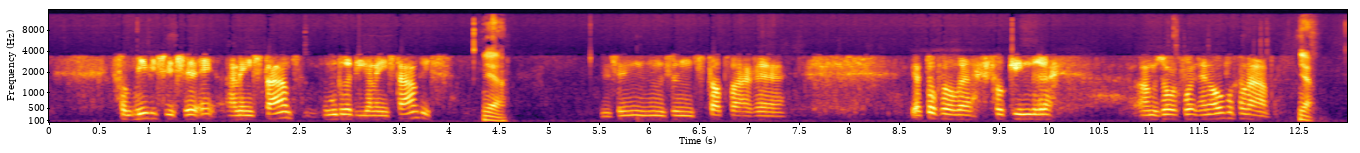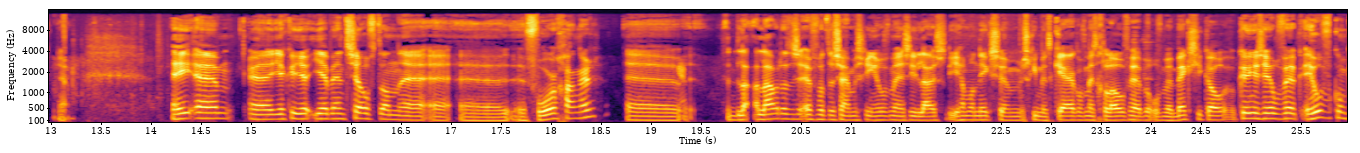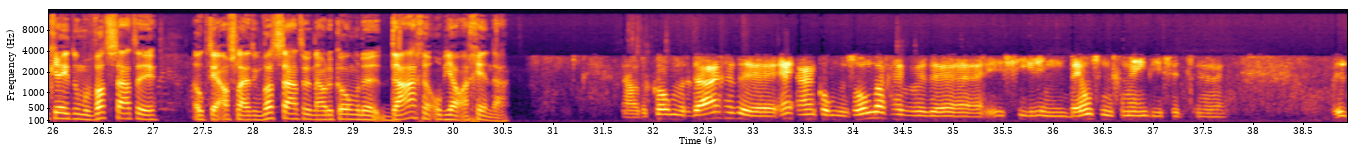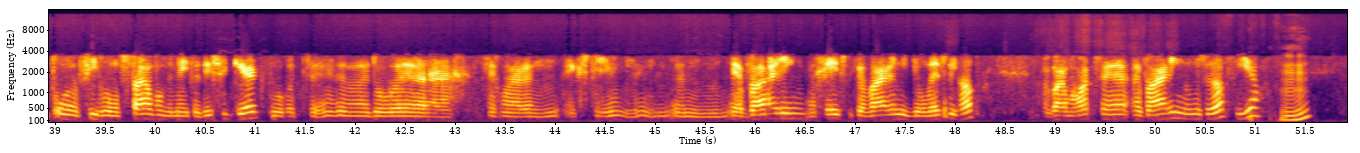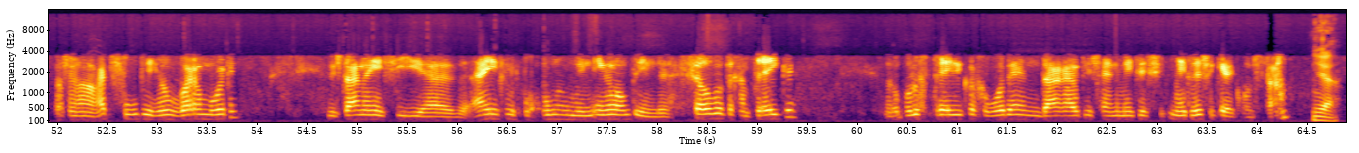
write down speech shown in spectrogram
families is uh, alleenstaand. Moeder die alleenstaand is. Ja. Dus in een stad waar uh, ja, toch wel veel kinderen aan de zorg voor zijn overgelaten. Ja, ja. Hey, um, jij bent zelf dan uh, uh, voorganger. Ja. laten we dat eens even, want er zijn misschien heel veel mensen die luisteren... die helemaal niks misschien met kerk of met geloof hebben of met Mexico. Kun je eens heel veel, heel veel concreet noemen? Wat staat er, ook ter afsluiting, wat staat er nou de komende dagen op jouw agenda? Nou, de komende dagen, de aankomende zondag, hebben we de, is hier in, bij ons in de gemeente is het het vieren ontstaan van de Methodistenkerk door, het, uh, door uh, zeg maar een, extreem, een, ervaring, een geestelijke ervaring die John Wesley had. Een warm hart uh, ervaring noemen ze dat hier. Mm Dat zijn hart voelde heel warm worden. Dus daarna is hij eigenlijk begonnen om in Engeland in de velden te gaan preken. Op luchtprediker geworden en daaruit is zijn de Methodistenkerk ontstaan. Ja.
